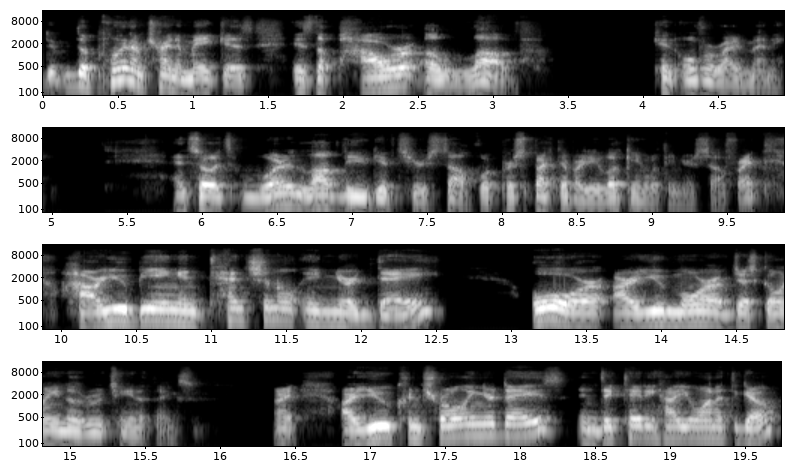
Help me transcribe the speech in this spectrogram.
the point i'm trying to make is is the power of love can override many and so it's what love do you give to yourself what perspective are you looking within yourself right how are you being intentional in your day or are you more of just going into the routine of things right are you controlling your days and dictating how you want it to go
